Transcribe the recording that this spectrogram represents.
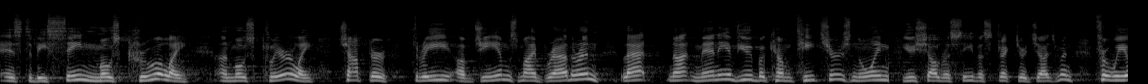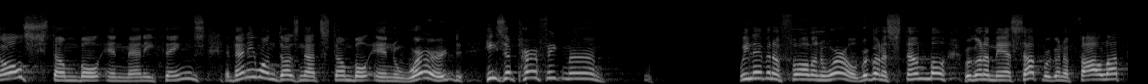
is to be seen most cruelly and most clearly. Chapter 3 of James, my brethren, let not many of you become teachers, knowing you shall receive a stricter judgment. For we all stumble in many things. If anyone does not stumble in word, he's a perfect man. We live in a fallen world. We're going to stumble, we're going to mess up, we're going to foul up.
